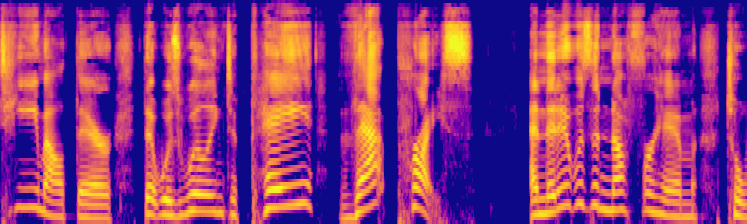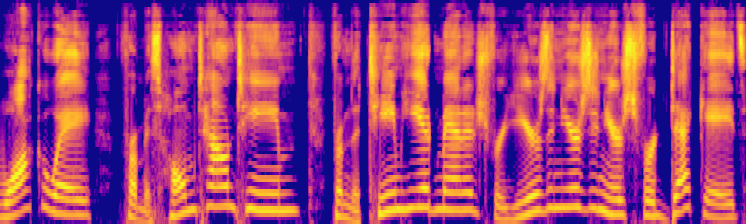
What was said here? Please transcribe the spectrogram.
team out there that was willing to pay that price and that it was enough for him to walk away from his hometown team, from the team he had managed for years and years and years, for decades,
